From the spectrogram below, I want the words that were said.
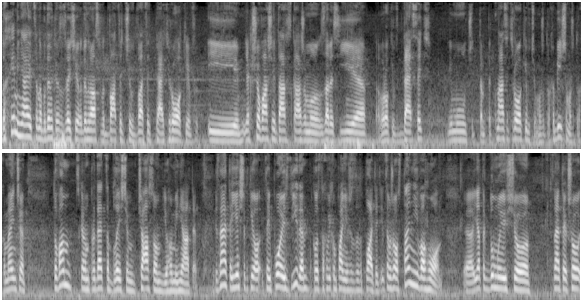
Дахи міняються на будинках зазвичай один раз в 20 чи в 25 років. І якщо ваш дах, скажімо, зараз є там років 10 йому, чи там 15 років, чи може трохи більше, може трохи менше. То вам, скажімо, прийдеться ближчим часом його міняти. І знаєте, є ще такий цей поїзд їде, коли страхові компанії вже заплатять, і це вже останній вагон. Е, Я так думаю, що знаєте, якщо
